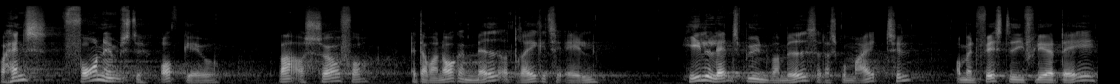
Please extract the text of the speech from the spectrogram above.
Og hans fornemmeste opgave var at sørge for, at der var nok af mad og drikke til alle. Hele landsbyen var med, så der skulle meget til, og man festede i flere dage.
